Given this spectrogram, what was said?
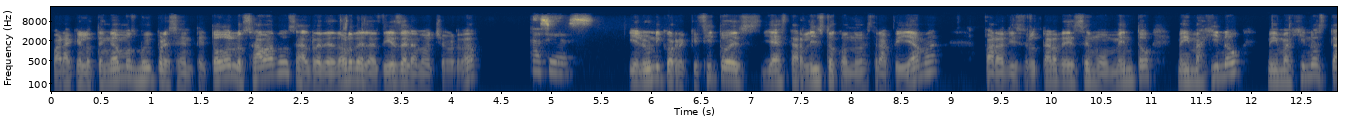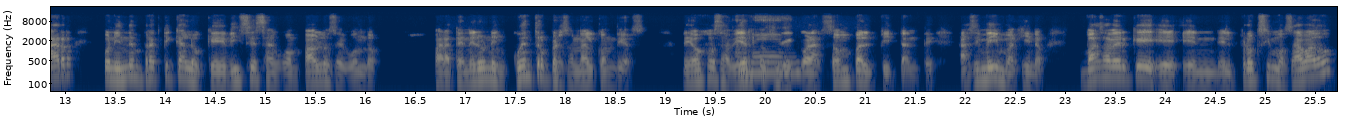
para que lo tengamos muy presente, todos los sábados alrededor de las 10 de la noche, ¿verdad? Así es. Y el único requisito es ya estar listo con nuestra pijama para disfrutar de ese momento. Me imagino, me imagino estar poniendo en práctica lo que dice San Juan Pablo II, para tener un encuentro personal con Dios, de ojos abiertos y de corazón palpitante. Así me imagino. Vas a ver que eh, en el próximo sábado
